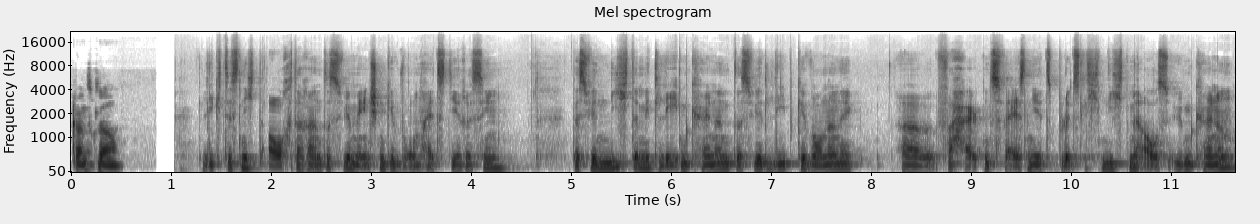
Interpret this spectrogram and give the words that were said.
Ganz klar. Liegt es nicht auch daran, dass wir Menschen Gewohnheitstiere sind? Dass wir nicht damit leben können, dass wir liebgewonnene äh, Verhaltensweisen jetzt plötzlich nicht mehr ausüben können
